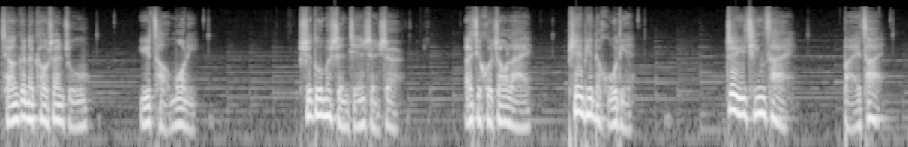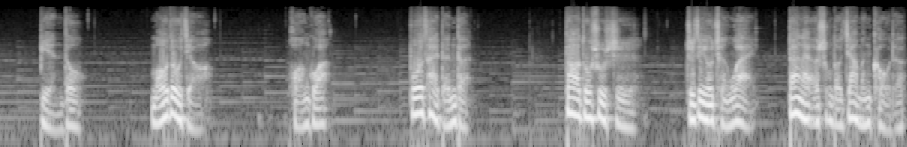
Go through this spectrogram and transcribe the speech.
墙根的靠山竹，与草茉莉，是多么省钱省事儿，而且会招来翩翩的蝴蝶。至于青菜、白菜，扁豆、毛豆角、黄瓜、菠菜等等，大多数是直接由城外担来而送到家门口的。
